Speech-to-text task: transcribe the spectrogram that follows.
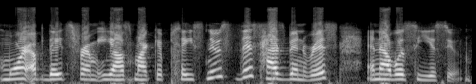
more updates from EOS Marketplace News. This has been Riz, and I will see you soon.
